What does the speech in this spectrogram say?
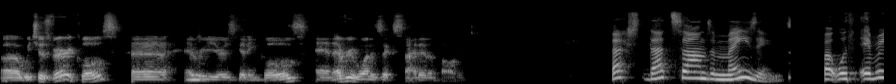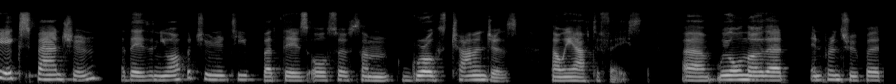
uh, which is very close. Every year is getting close, and everyone is excited about it. That's, that sounds amazing. But with every expansion, there's a new opportunity, but there's also some growth challenges that we have to face. Um, we all know that in Prince Rupert,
